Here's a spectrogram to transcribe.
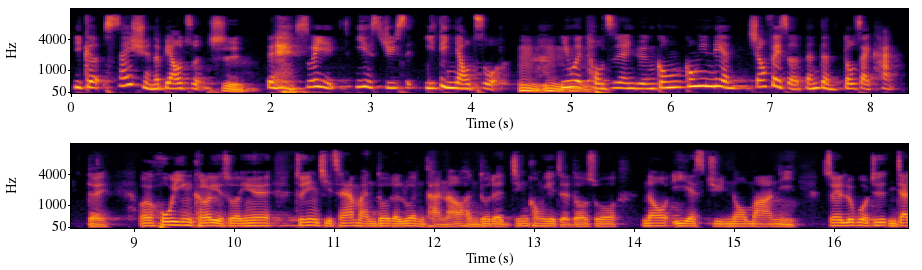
一个筛选的标准？是对，所以 ESG 是一定要做，嗯嗯，嗯，因为投资人、员工、供应链、消费者等等都在看。对，我呼应 Chloe 说，因为最近其实参加蛮多的论坛，然后很多的金控业者都说 No ESG No Money，所以如果就是你在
